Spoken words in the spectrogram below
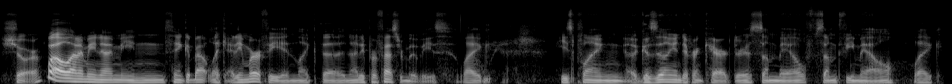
sure. Well, and I mean, I mean, think about like Eddie Murphy in like the Nutty Professor movies. Like, he's playing a gazillion different characters, some male, some female. Like,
